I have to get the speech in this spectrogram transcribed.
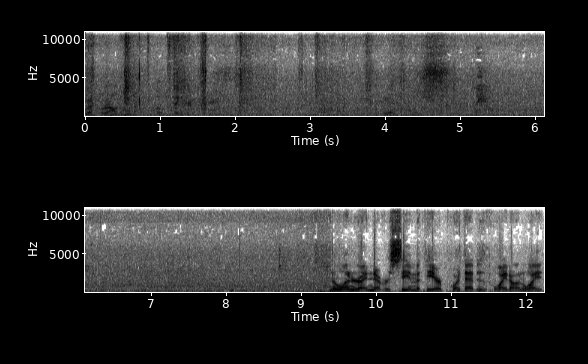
Whip around the little finger. No wonder I never see him at the airport. That is white on white.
